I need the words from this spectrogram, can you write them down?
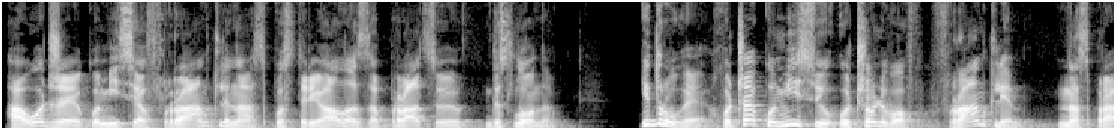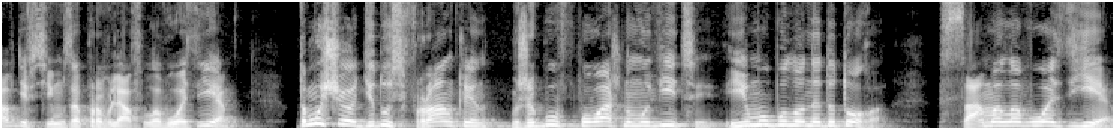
А отже, комісія Франкліна спостерігала за працею Деслона. І друге, хоча комісію очолював Франклін, насправді всім заправляв Лавуазьє, тому що дідусь Франклін вже був в поважному віці, і йому було не до того. Саме Лавуазьє,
